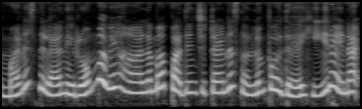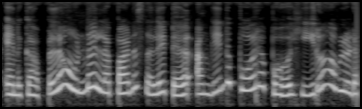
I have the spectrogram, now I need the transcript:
என் மனசுல நீ ரொம்பவே ஆழமா பதிஞ்சிட்டேன்னு சொல்லும் போது ஹீரோயினா எனக்கு அப்பெல்லாம் ஒண்ணும் இல்ல இல்லப்பான்னு சொல்லிட்டு அங்கிருந்து போறப்போ ஹீரோ அவளோட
